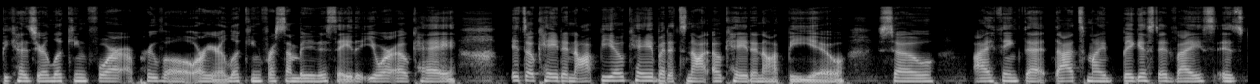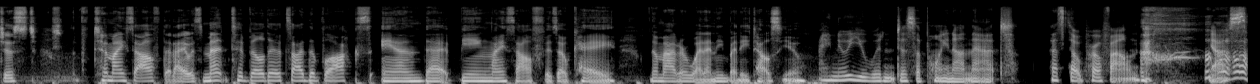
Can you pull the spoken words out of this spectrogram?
because you're looking for approval or you're looking for somebody to say that you are okay. It's okay to not be okay, but it's not okay to not be you. So I think that that's my biggest advice is just to myself that I was meant to build outside the blocks and that being myself is okay no matter what anybody tells you. I knew you wouldn't disappoint on that. That's so profound. yes.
